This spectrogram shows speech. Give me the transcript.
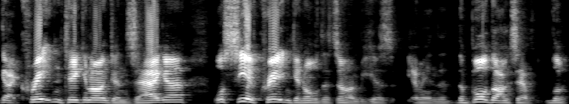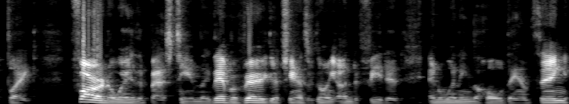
got Creighton taking on Gonzaga. We'll see if Creighton can hold its own because I mean the, the Bulldogs have looked like far and away the best team. Like they have a very good chance of going undefeated and winning the whole damn thing.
